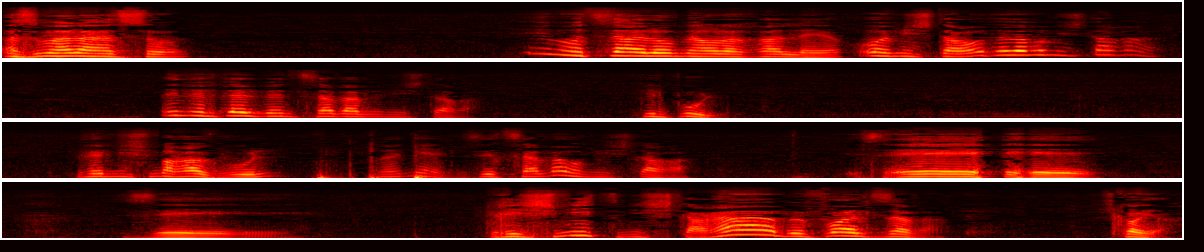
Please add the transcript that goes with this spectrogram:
אז מה לעשות? אם צה"ל אומר לך לך, או המשטרה, אותו דבר במשטרה. אין הבדל בין צבא ומשטרה. פלפול. ומשמר הגבול, מעניין, זה צבא או משטרה? זה זה רשמית משטרה, בפועל צבא. שכוייח.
